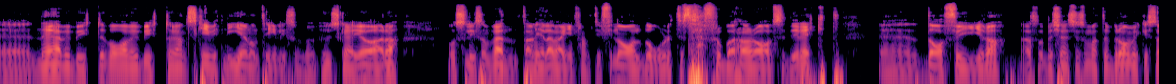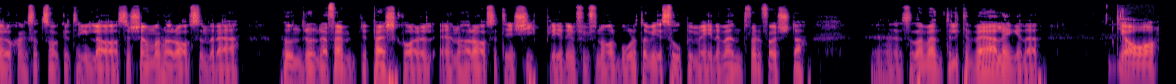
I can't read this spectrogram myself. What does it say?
eh, när vi bytte, vad vi bytte och jag har inte skrivit ner någonting liksom, hur ska jag göra? Och så liksom väntar han hela vägen fram till finalbordet istället för att bara höra av sig direkt. Eh, dag fyra. Alltså det känns ju som att det är bra mycket större chans att saker och ting löser sig om man hör av sig när det är 100-150 pers kvar än att höra av sig till en chipleader inför finalbordet av VSOP i main event för det första. Eh, så han väntar lite väl länge där. Ja,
